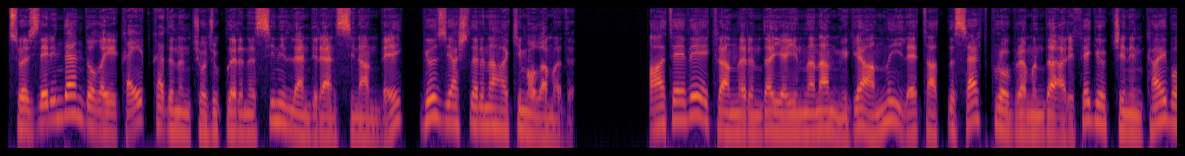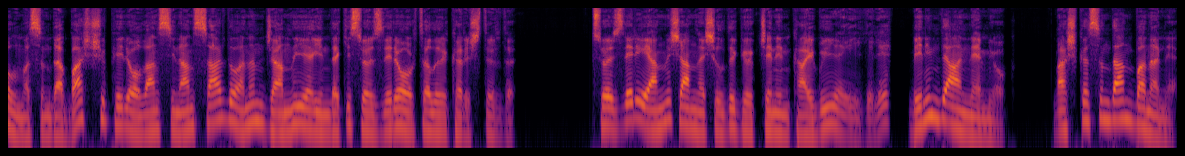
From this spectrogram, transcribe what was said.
Sözlerinden dolayı kayıp kadının çocuklarını sinirlendiren Sinan Bey, gözyaşlarına hakim olamadı. ATV ekranlarında yayınlanan Müge Anlı ile Tatlı Sert programında Arife Gökçe'nin kaybolmasında baş şüpheli olan Sinan Sardoğan'ın canlı yayındaki sözleri ortalığı karıştırdı. Sözleri yanlış anlaşıldı Gökçe'nin kaybıyla ilgili, benim de annem yok. Başkasından bana ne?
